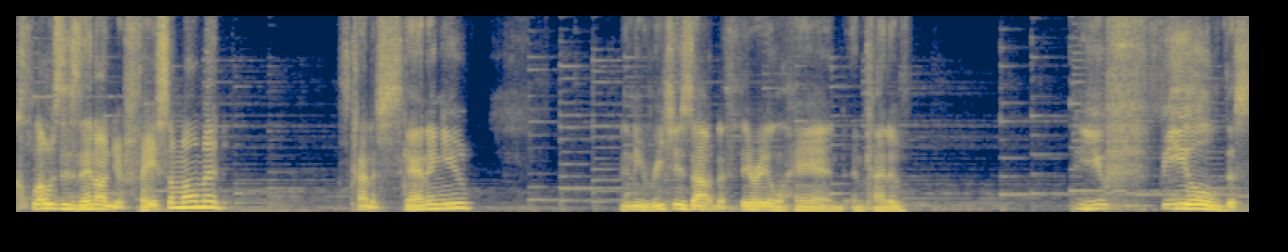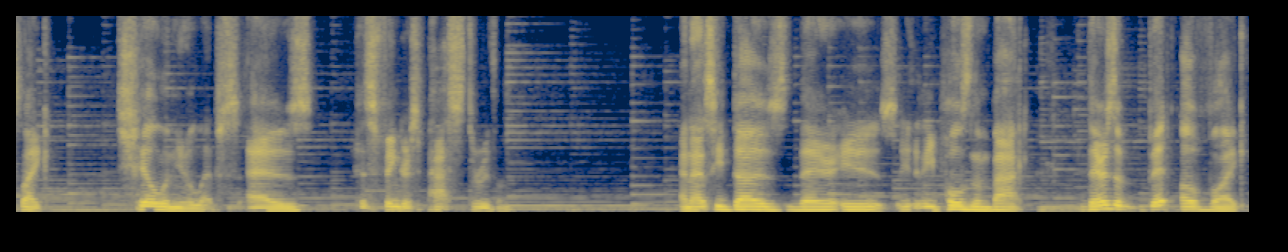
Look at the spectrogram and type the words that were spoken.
closes in on your face a moment. He's kind of scanning you. And he reaches out an ethereal hand and kind of you feel this like chill in your lips as his fingers pass through them. And as he does, there is, he pulls them back, there's a bit of like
